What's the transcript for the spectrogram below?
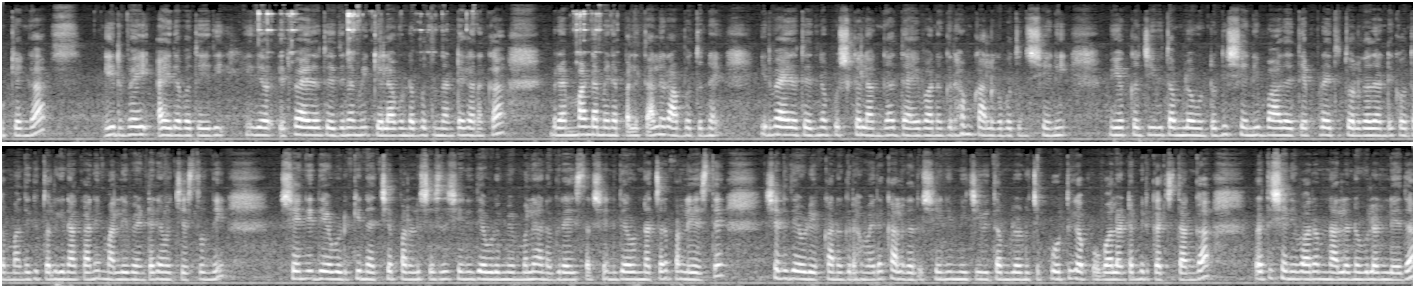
ముఖ్యంగా ఇరవై ఐదవ తేదీ ఇది ఇరవై ఐదవ తేదీన మీకు ఎలా ఉండబోతుందంటే కనుక బ్రహ్మాండమైన ఫలితాలు రాబోతున్నాయి. ఇరవై ఐదవ తేదీన పుష్కలంగా దైవానుగ్రహం కలగబోతుంది శని. మీ యొక్క జీవితంలో ఉంటుంది శని బాధ అయితే ఎప్పుడైతే తొలగదండి కొంతమందికి తొలగినా కానీ మళ్ళీ వెంటనే వచ్చేస్తుంది. శనిదేవుడికి నచ్చే పనులు చేస్తే శనిదేవుడు మిమ్మల్ని అనుగ్రహిస్తారు. శనిదేవుడు నచ్చని పనులు చేస్తే శనిదేవుడి యొక్క అనుగ్రహం అయితే కలగదు. శని మీ జీవితంలో నుంచి పూర్తిగా పోవాలంటే మీరు ఖచ్చితంగా ప్రతి శనివారం నల్ల నువ్వులను లేదా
